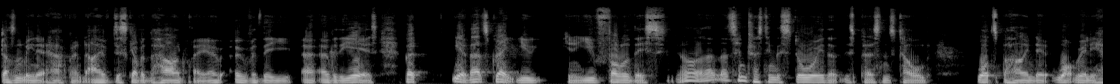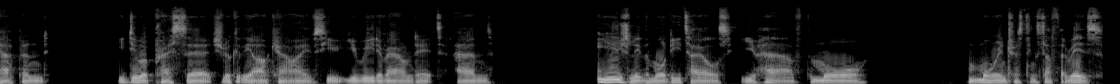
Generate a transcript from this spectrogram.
doesn't mean it happened. I've discovered the hard way o- over the uh, over the years. But you know, that's great. You you know, you follow this. Oh, that's interesting. The story that this person's told. What's behind it? What really happened? You do a press search. You look at the archives. You you read around it and usually the more details you have, the more more interesting stuff there is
